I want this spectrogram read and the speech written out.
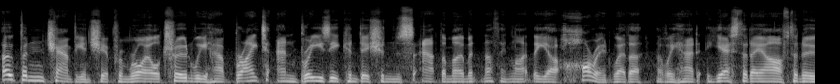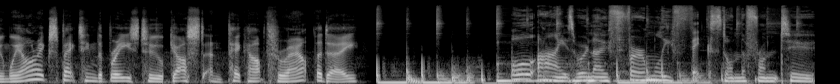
Open Championship from Royal Troon. We have bright and breezy conditions at the moment, nothing like the uh, horrid weather that we had yesterday afternoon. We are expecting the breeze to gust and pick up throughout the day. All eyes were now firmly fixed on the front two.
